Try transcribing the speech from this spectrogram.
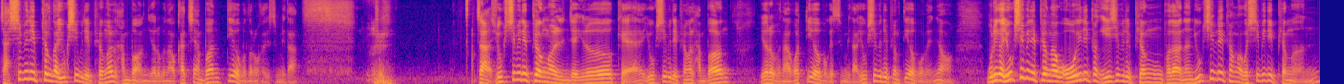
자, 11일 편과 60일 편을 한번 여러분하고 같이 한번 띄워보도록 하겠습니다. 자, 61일평을 이제 이렇게 61일평을 한번 여러분하고 띄워보겠습니다. 61일평 띄워보면요. 우리가 61일평하고 5일일평, 21일평보다는 61일평하고 11일평은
